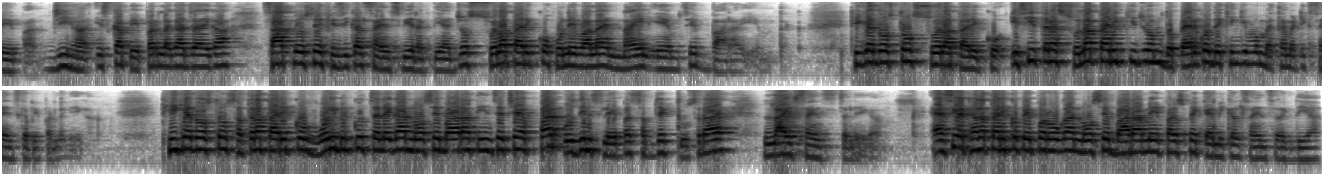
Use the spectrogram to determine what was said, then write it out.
पेपर जी हाँ इसका पेपर लगा जाएगा। साथ में उसने फ़िज़िकल साइंस भी रख दिया, जो 16 तारीख को होने वाला है 9 एम से 12 एम ठीक है दोस्तों 16 तारीख को। इसी तरह 16 तारीख की जो हम दोपहर को देखेंगे, वो मैथमेटिक्स साइंस का पेपर लगेगा। ठीक है दोस्तों 17 तारीख को वही बिल्कुल चलेगा 9 से 12 3 से 6 पर उस दिन सिलेबस सब्जेक्ट दूसरा है लाइफ साइंस चलेगा। ऐसे 18 तारीख को पेपर होगा 9 से 12 में, पर उसमें केमिकल साइंस रख दिया।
